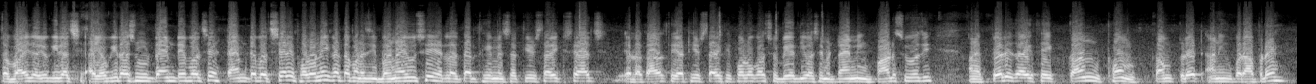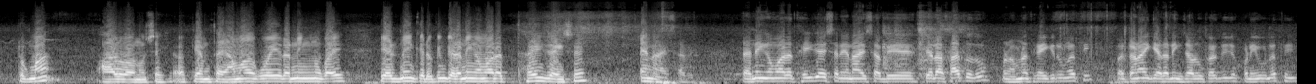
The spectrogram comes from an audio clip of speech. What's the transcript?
તો ભાઈ તો યોગીરાજ આ યોગીરાજનું ટાઈમ ટેબલ છે. ટાઈમ ટેબલ છે ને ફોલો નહીં કરતા, પણ હજી બનાવ્યું છે. એટલે અત્યારથી અમે સત્યાવીસ તારીખ છે આજ. એટલે કાલથી અઠ્યાવીસ તારીખથી ફોલો કરશું. બે દિવસ અમે ટાઈમિંગ પાડશું હજી. અને પહેલી તારીખથી કન્ફર્મ કમ્પ્લેટ આની ઉપર આપણે ટૂંકમાં હાલવાનું છે. કેમ થાય? આમાં કોઈ રનિંગનું કાંઈ એડ નહીં કર્યું. કેમ કે રનિંગ અમારે થઈ જાય છે એના હિસાબે. રનિંગ અમારે થઈ જાય છે ને એના હિસાબે પહેલાં થતું હતું, પણ હમણાં કંઈ કર્યું નથી. પણ ઘણા ક્યાં રનિંગ ચાલુ કરી દીધું, પણ એવું નથી.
